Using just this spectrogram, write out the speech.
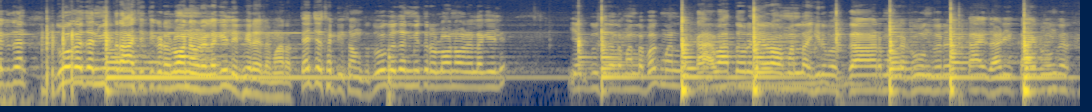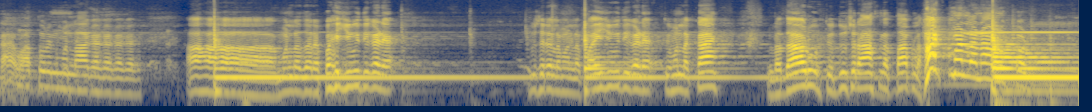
एक जण दोघ जण मित्र असे तिकडे लोणावळ्याला गेले फिरायला महाराज. त्याच्यासाठी सांगतो. दोघ जण मित्र लोणावळ्याला गेले. एक दुसऱ्याला म्हणलं बघ म्हणलं काय वातावरण आहे राव? म्हणलं हिरवं गार म्हणलं डोंगर काय झाडी काय डोंगर काय वातावरण? म्हणलं आगा का का आहा हा म्हणलं जरा पाहिजे होती गाड्या. दुसऱ्याला म्हणलं पाहिजे होती गाड्या. ते म्हणलं काय? म्हणलं दारू. ते दुसरा असला तापला हट! म्हणला ना काढू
